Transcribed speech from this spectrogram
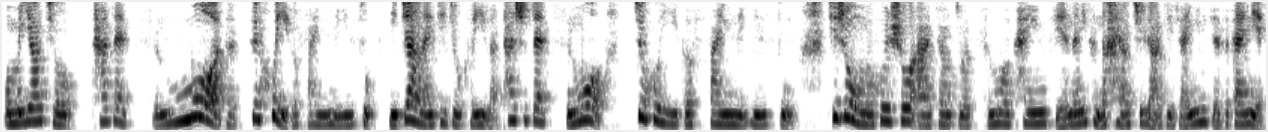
我们要求它在词末的最后一个发音的因素，你这样来记就可以了。它是在词末最后一个发音的因素。其实我们会说啊，叫做词末开音节，那你可能还要去了解一下音节的概念。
